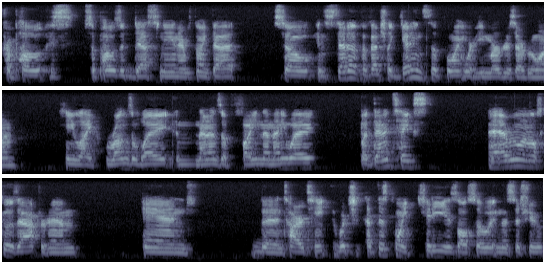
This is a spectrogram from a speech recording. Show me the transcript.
propose his supposed destiny and everything like that. So instead of eventually getting to the point where he murders everyone, he like runs away and then ends up fighting them anyway. But then it takes everyone else goes after him, and the entire team, which at this point Kitty is also in this issue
